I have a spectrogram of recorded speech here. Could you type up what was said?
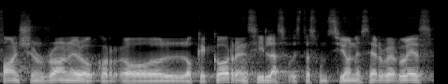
function runner o, lo que corre en sí las, estas funciones serverless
